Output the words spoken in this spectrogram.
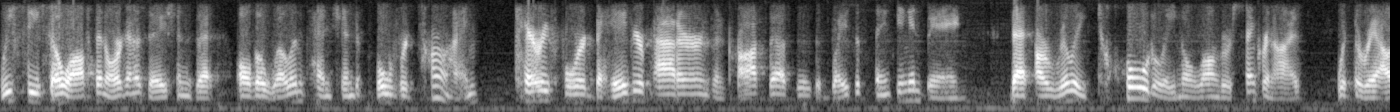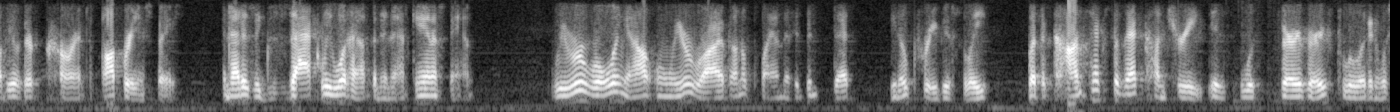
We see so often organizations that, although well intentioned, over time carry forward behavior patterns and processes and ways of thinking and being that are really totally no longer synchronized with the reality of their current operating space. And that is exactly what happened in Afghanistan. We were rolling out when we arrived on a plan that had been set, you know, previously, but the context of that country is was very, very fluid and was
